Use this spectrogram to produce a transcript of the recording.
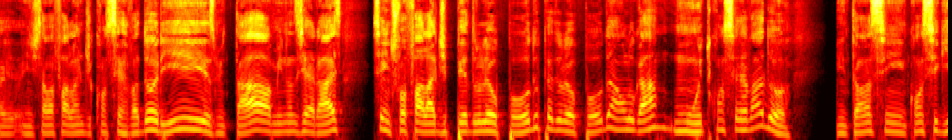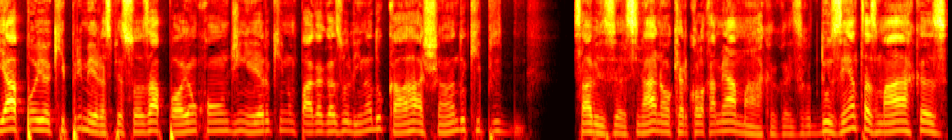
a gente estava falando de conservadorismo e tal, Minas Gerais. Se a gente for falar de Pedro Leopoldo, Pedro Leopoldo é um lugar muito conservador. Então, assim, conseguir apoio aqui primeiro. As pessoas apoiam com dinheiro que não paga a gasolina do carro, achando que Sabe, assim, ah, não, eu quero colocar minha marca. 200 marcas,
